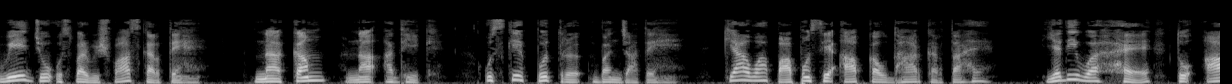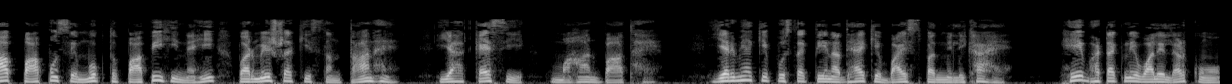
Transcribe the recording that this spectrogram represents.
वे जो उस पर विश्वास करते हैं, न कम, न अधिक, उसके पुत्र बन जाते हैं। क्या वह पापों से आपका उद्धार करता है? यदि वह है तो आप पापों से मुक्त पापी ही नहीं, परमेश्वर की संतान हैं। यह कैसी महान बात है। यर्मिया की पुस्तक तीन अध्याय के बाईस पद में लिखा है, हे भटकने वाले लड़कों,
